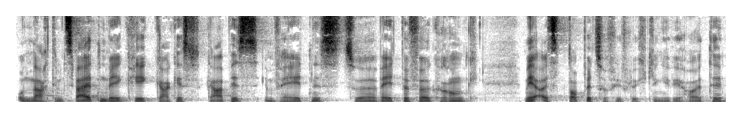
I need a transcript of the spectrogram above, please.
Und nach dem Zweiten Weltkrieg gab es, gab es im Verhältnis zur Weltbevölkerung mehr als doppelt so viele Flüchtlinge wie heute.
